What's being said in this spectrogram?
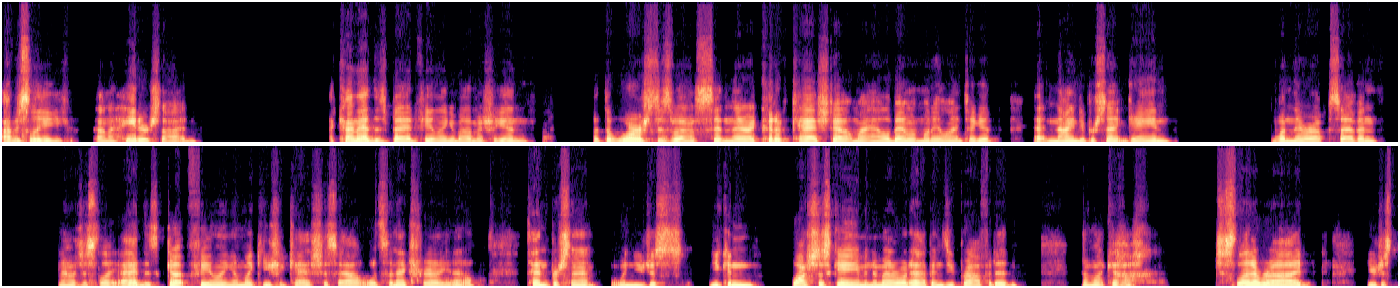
obviously, on a hater side, I kind of had this bad feeling about Michigan. But the worst is when I was sitting there, I could have cashed out my Alabama money line ticket at 90% gain when they were up seven. And I was just like, I had this gut feeling. I'm like, you should cash this out. What's an extra, you know, 10% when you just, you can watch this game and no matter what happens, you profited. I'm like, ah, just let it ride. You're just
